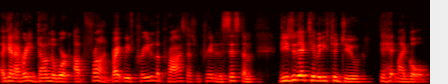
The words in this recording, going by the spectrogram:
again, I've already done the work up front, right? We've created the process, we've created the system. These are the activities to do to hit my goal.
